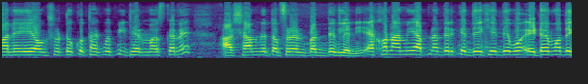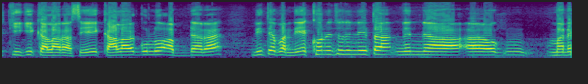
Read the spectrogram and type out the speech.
মানে এই অংশটুকু থাকবে পিঠের মাঝখানে, আর সামনে তো ফ্রন্ট পার্ট দেখলেনি এখন আমি আপনাদেরকে দেখিয়ে দেবো, এটার মধ্যে কি কি কালার আছে? এই কালারগুলো আপনারা নিতে পারেন। এখনই যদি নিতা মানে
